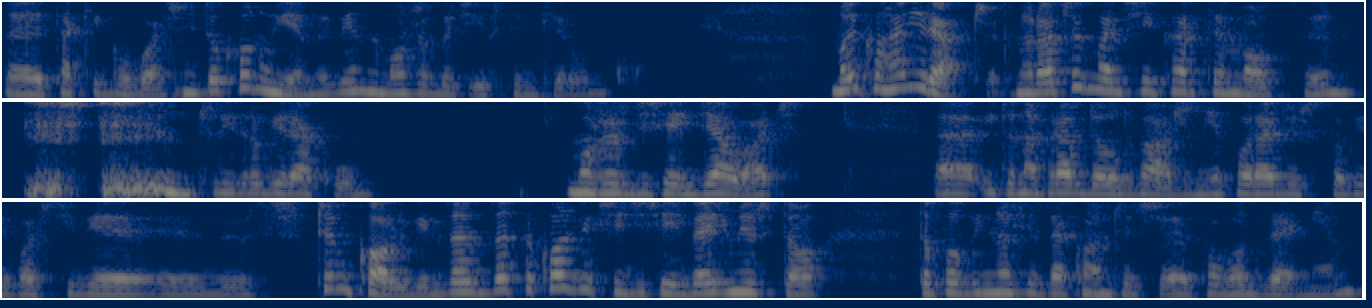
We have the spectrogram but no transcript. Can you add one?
e, takiego właśnie dokonujemy, więc może być i w tym kierunku. Moi kochani raczek, no raczek ma dzisiaj kartę mocy, czyli drogi raku, możesz dzisiaj działać i to naprawdę odważnie, poradzisz sobie właściwie e, z czymkolwiek, za, za cokolwiek się dzisiaj weźmiesz, to, to powinno się zakończyć e, powodzeniem.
